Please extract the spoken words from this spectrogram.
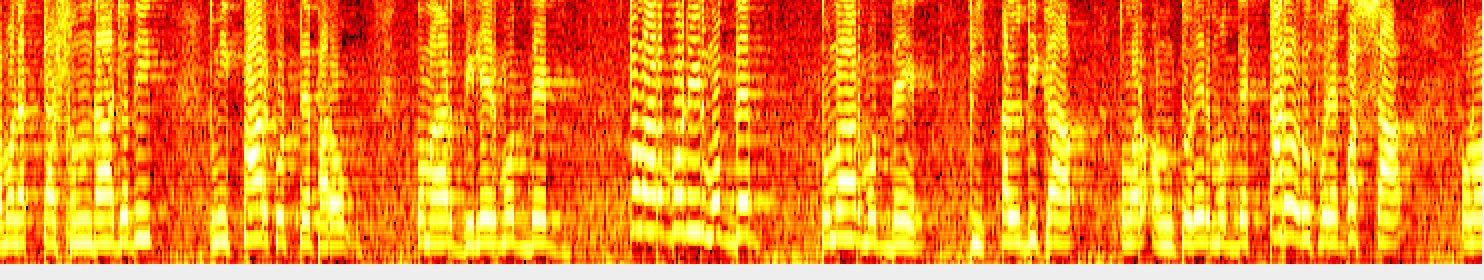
এমন একটা সন্ধ্যা যদি তুমি পার করতে পারো, তোমার দিলের মধ্যে, তোমার বডির মধ্যে, তোমার মধ্যে ফি কালবিকা, তোমার অন্তরের মধ্যে কারোর উপরে গসা, কোনো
